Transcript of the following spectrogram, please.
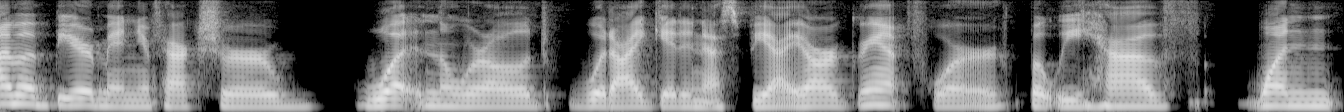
I'm a beer manufacturer. What in the world would I get an SBIR grant for? But we have one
